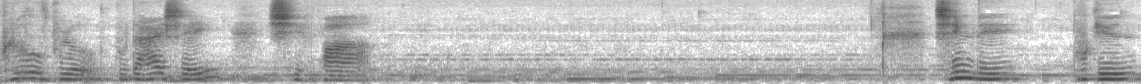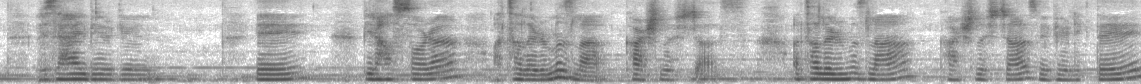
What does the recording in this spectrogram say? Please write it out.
pırıl pırıl. Burada her şey şifa. Şimdi bugün özel bir gün ve biraz sonra atalarımızla karşılaşacağız. Atalarımızla karşılaşacağız ve birlikte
